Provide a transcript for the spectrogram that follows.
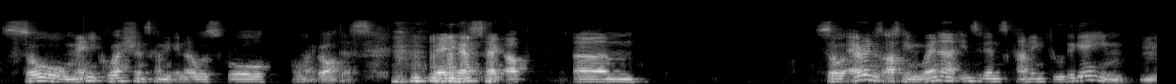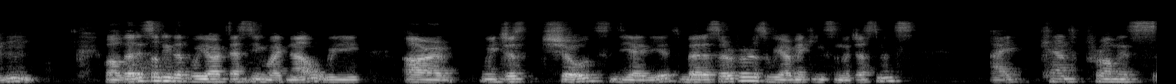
so many questions coming in. I will scroll. Oh my god, there's many stacked up. Um, so Aaron is asking, when are incidents coming to the game? hmm Well, that is something that we are testing right now. We are we just showed the idea to beta servers. We are making some adjustments. I can't promise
